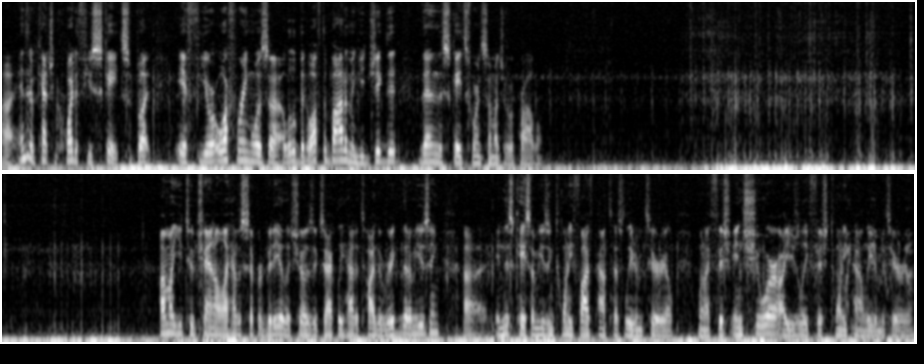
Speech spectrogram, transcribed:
uh, ended up catching quite a few skates. But if your offering was uh, a little bit off the bottom and you jigged it, then the skates weren't so much of a problem. On my YouTube channel I have a separate video that shows exactly how to tie the rig that I'm using. Uh, in this case I'm using 25 pound test leader material. When I fish inshore I usually fish 20 pound leader material.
